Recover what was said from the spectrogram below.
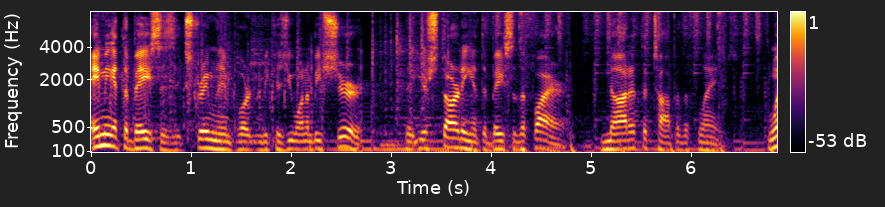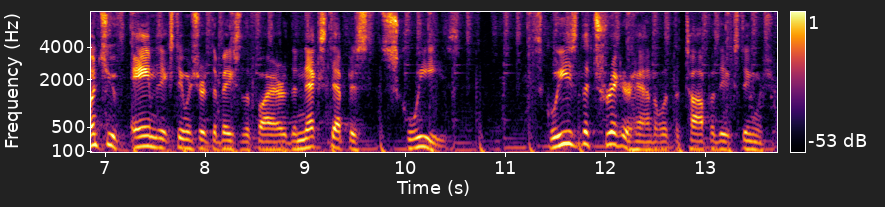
Aiming at the base is extremely important because you want to be sure that you're starting at the base of the fire, not at the top of the flames. Once you've aimed the extinguisher at the base of the fire, the next step is squeeze. Squeeze the trigger handle at the top of the extinguisher.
